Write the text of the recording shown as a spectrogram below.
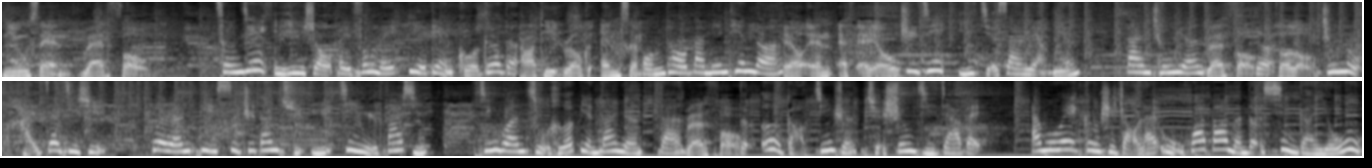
Muse and Red Fall。曾经以一首被封为夜店国歌的 Party Rock Anthem 红透半边天的 LMFAO，至今已解散两年，但成员 Red Fall 的 Solo 之路还在继续。个人第四支单曲于近日发行，尽管组合变单人，但 Red Fall 的恶搞精神却升级加倍。MV 更是找来五花八门的性感尤物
